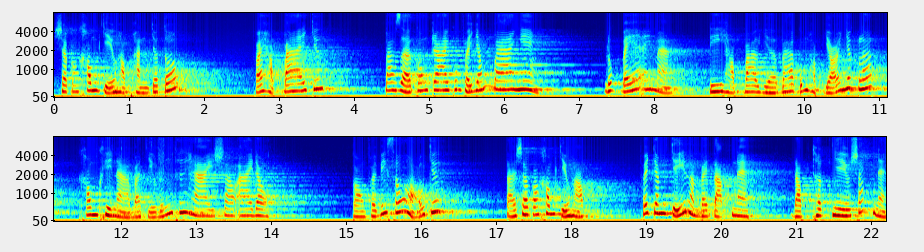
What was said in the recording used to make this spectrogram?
Sao con không chịu học hành cho tốt? Phải học ba ấy chứ. Bao giờ con trai cũng phải giống ba nha. Lúc bé ấy mà, đi học bao giờ ba cũng học giỏi nhất lớp không khi nào bà chịu đứng thứ hai sau ai đâu. Còn phải biết xấu hổ chứ. Tại sao con không chịu học? Phải chăm chỉ làm bài tập nè, Đọc thật nhiều sách nè.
